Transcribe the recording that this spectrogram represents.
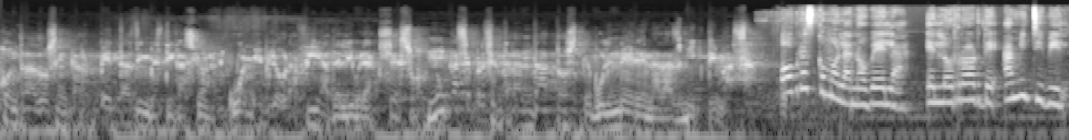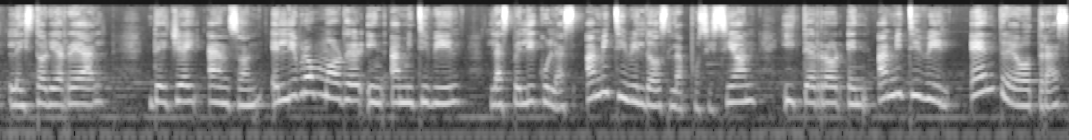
Encontrados en carpetas de investigación o en bibliografía de libre acceso. Nunca se presentarán datos que vulneren a las víctimas. Obras como la novela El horror de Amityville, la historia real, de Jay Anson, el libro Murder in Amityville, las películas Amityville 2 La Posición y Terror en Amityville, entre otras,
